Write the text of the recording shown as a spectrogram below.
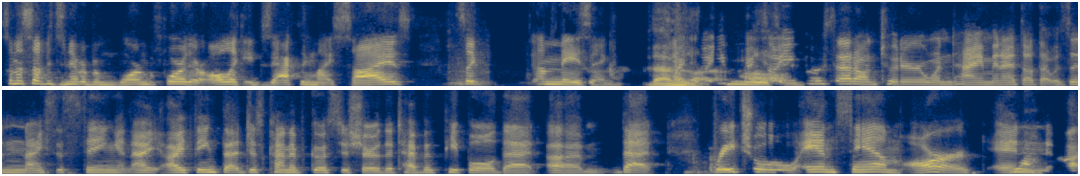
Some of the stuff that's never been worn before. They're all like exactly my size. It's like amazing. That I saw, you, I saw you post that on Twitter one time, and I thought that was the nicest thing. And I, I think that just kind of goes to show the type of people that um that Rachel and Sam are, and uh,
